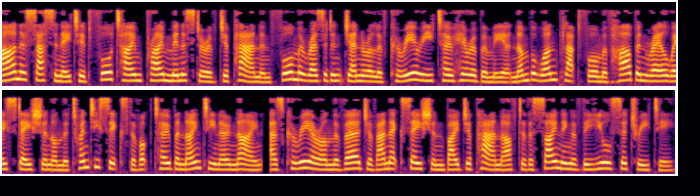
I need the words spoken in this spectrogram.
Ahn assassinated four-time Prime Minister of Japan and former Resident General of Korea Ito Hirobumi at No. 1 platform of Harbin Railway Station on 26 October 1909, as Korea on the verge of annexation by Japan after the signing of the Eulsa Treaty.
